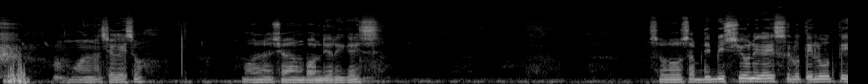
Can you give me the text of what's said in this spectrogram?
Muna na siya guys oh. Muna na siya ang boundary guys. So subdivision ni guys, luti-luti.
